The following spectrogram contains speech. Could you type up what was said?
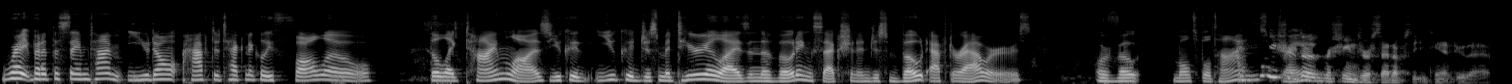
Right, but at the same time, you don't have to technically follow the like time laws. You could you could just materialize in the voting section and just vote after hours or vote multiple times I'm times, pretty sure those machines are set up so you can't do that.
